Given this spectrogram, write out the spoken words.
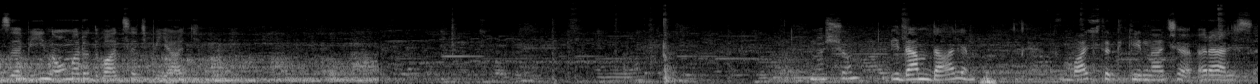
Забій номер 25. Ну що, йдемо далі. Бачите, такі наче рельси.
